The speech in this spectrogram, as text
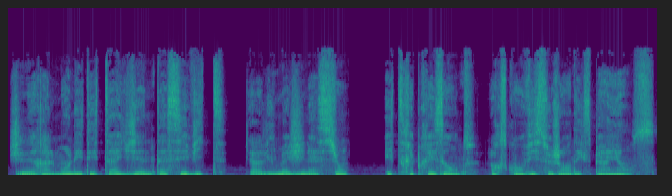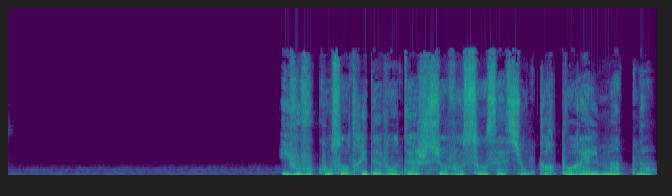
Généralement, les détails viennent assez vite car l'imagination est très présente lorsqu'on vit ce genre d'expérience. Et vous vous concentrez davantage sur vos sensations corporelles maintenant.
